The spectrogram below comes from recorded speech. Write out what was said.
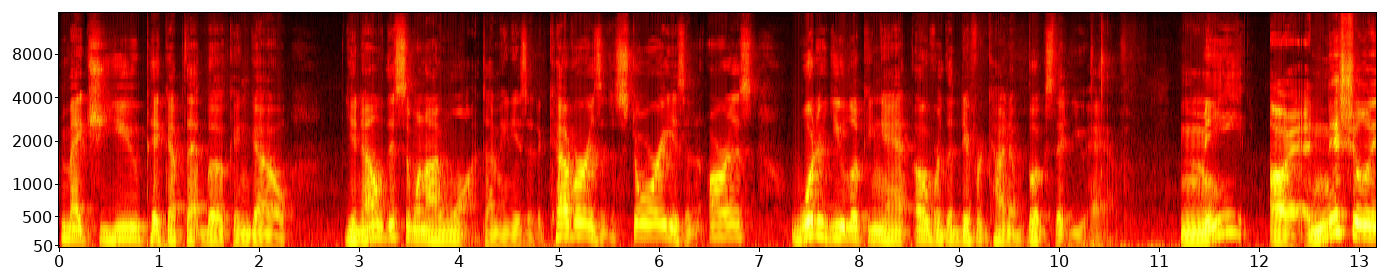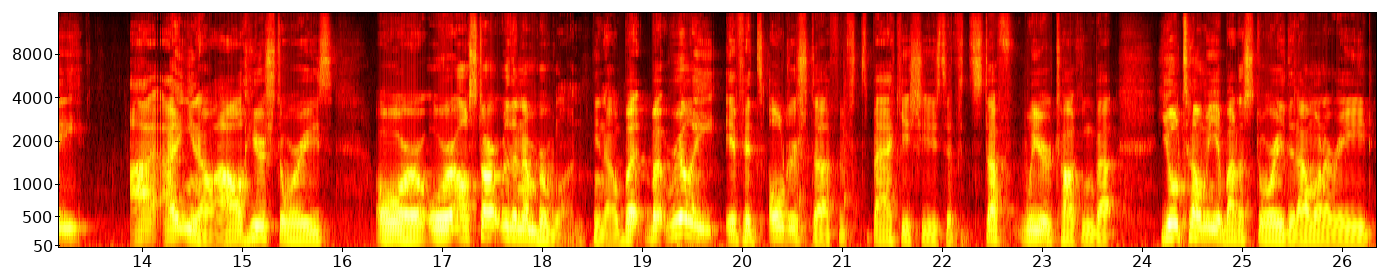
makes you pick up that book and go, you know, this is one I want. I mean, is it a cover? Is it a story? Is it an artist? What are you looking at over the different kind of books that you have? Me? All right. Initially, I, I, you know, I'll hear stories, or or I'll start with a number one, you know. But but really, if it's older stuff, if it's back issues, if it's stuff we are talking about, you'll tell me about a story that I want to read.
